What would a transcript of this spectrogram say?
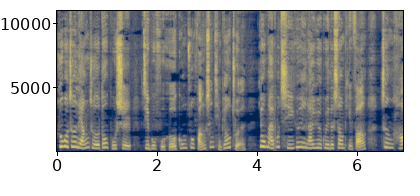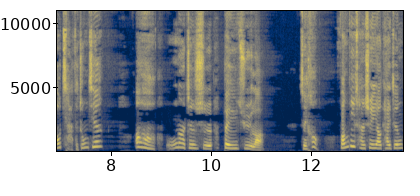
如果这两者都不是，既不符合公租房申请标准，又买不起越来越贵的商品房，正好卡在中间，啊，那真是悲剧了。最后。房地产税要开征，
